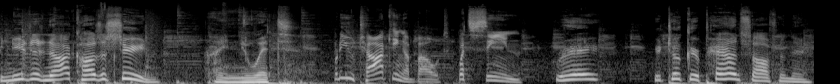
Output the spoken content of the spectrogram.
you needed to not cause a scene. I knew it. What are you talking about? What scene? Ray, you took your pants off in there.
